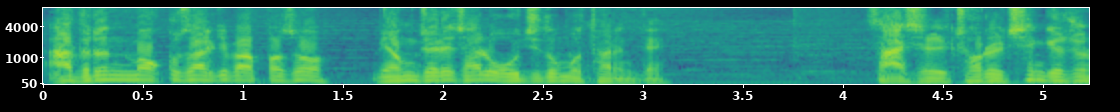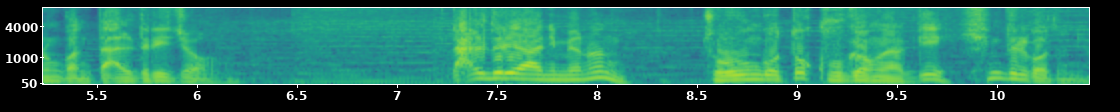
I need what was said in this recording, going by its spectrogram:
아들은 먹고 살기 바빠서 명절에 잘 오지도 못하는데 사실 저를 챙겨주는 건 딸들이죠. 딸들이 아니면은 좋은 곳도 구경하기 힘들거든요.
